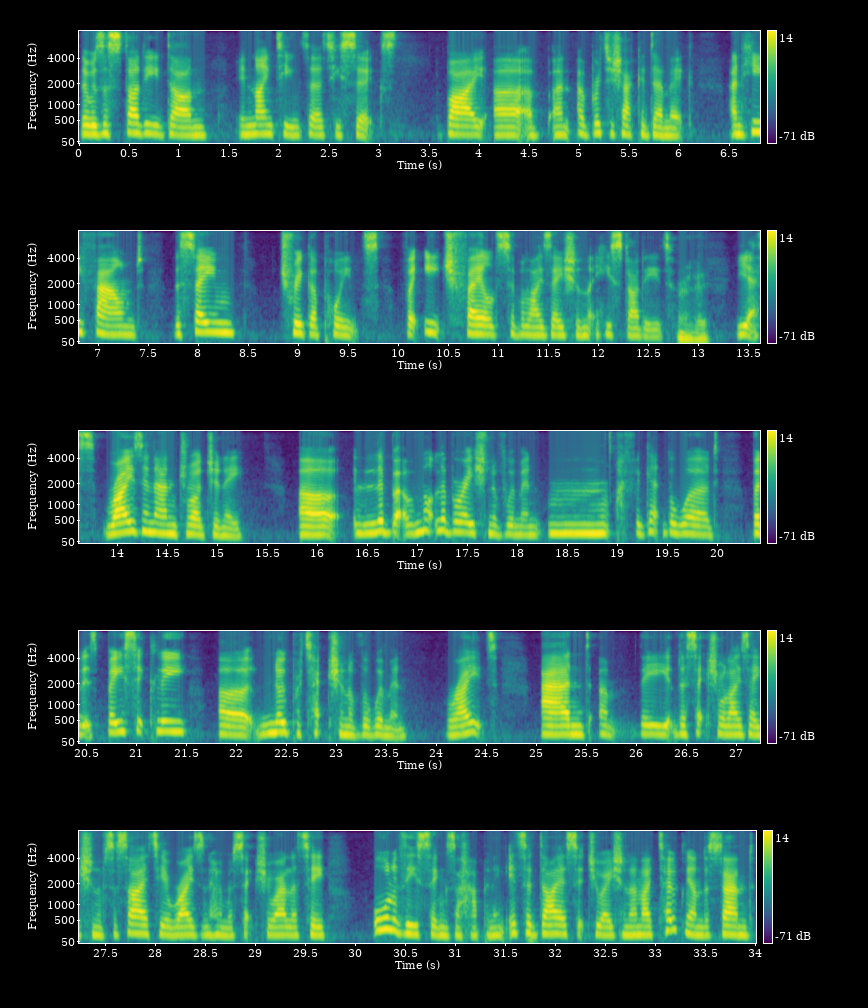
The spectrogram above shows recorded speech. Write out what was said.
There was a study done in 1936 by uh, a, a, British academic, and he found the same trigger points for each failed civilization that he studied. Really? Yes. Rise in androgyny, uh, liber- not liberation of women, mm, I forget the word, but it's basically uh, no protection of the women, right? And um, the, the sexualization of society, a rise in homosexuality, all of these things are happening. It's a dire situation, and I totally understand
